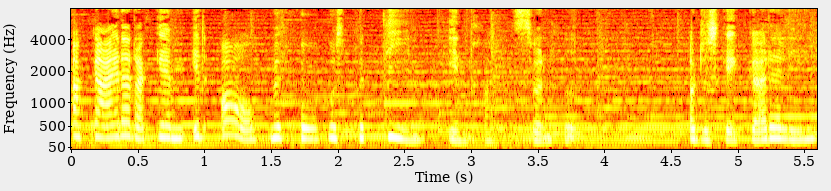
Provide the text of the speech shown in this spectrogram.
og guider dig gennem et år med fokus på din indre sundhed. Og du skal ikke gøre det alene.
